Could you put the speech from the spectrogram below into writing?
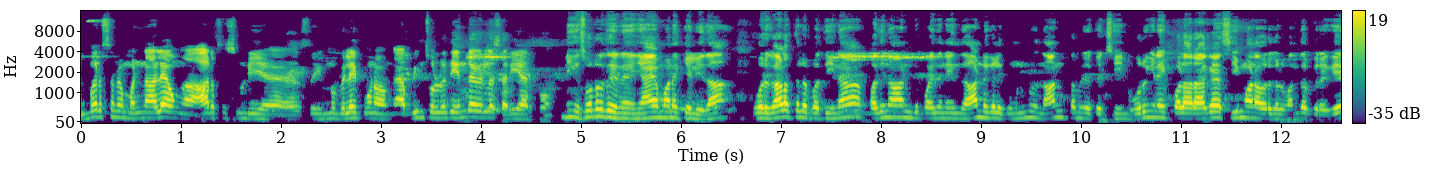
விமர்சனம் பண்ணாலே அவங்க ஆர்எஸ்எஸ் உடைய இன்னும் விலை போனவங்க அப்படின்னு சொல்றது எந்த வகையில சரியா இருக்கும்? நீங்க சொல்றது நியாயமான கேள்விதான். ஒரு காலத்துல பாத்தீங்கன்னா பதினான்கு பதினைந்து ஆண்டுகளுக்கு முன்பு நான் தமிழர் கட்சியின் ஒருங்கிணைப்பாளராக சீமான் அவர்கள் வந்த பிறகு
